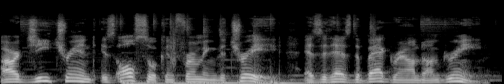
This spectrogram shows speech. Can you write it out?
our G trend is also confirming the trade as it has the background on green.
